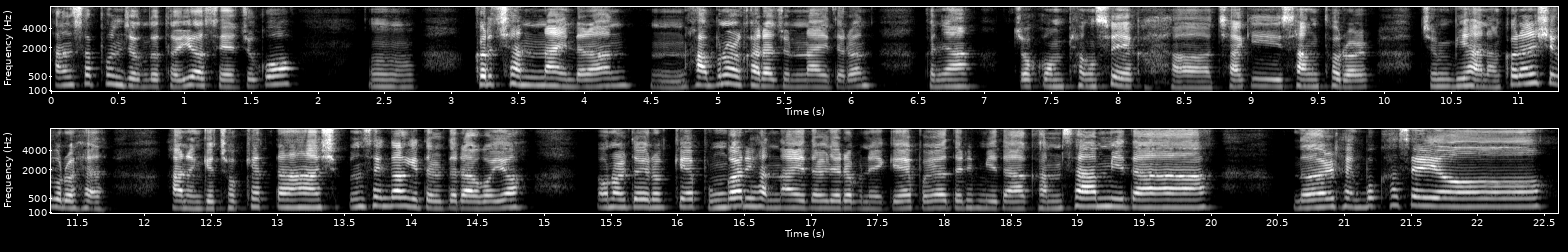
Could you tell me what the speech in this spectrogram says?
한 스푼 정도 더 이어서 해주고 음, 그렇지 않은 아이들은 음, 화분을 갈아주는 아이들은 그냥 조금 평소에 어, 자기 상토를 준비하는 그런 식으로 해, 하는 게 좋겠다 싶은 생각이 들더라고요. 오늘도 이렇게 분갈이 한 아이들 여러분에게 보여드립니다. 감사합니다. 늘 행복하세요.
